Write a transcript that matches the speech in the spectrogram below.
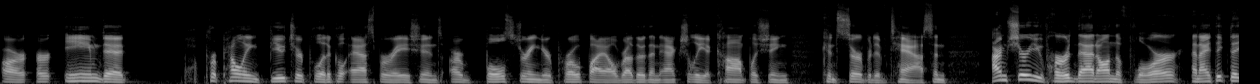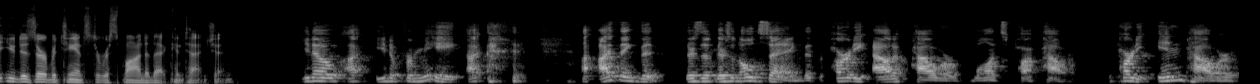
are, are aimed at propelling future political aspirations are bolstering your profile rather than actually accomplishing conservative tasks. And I'm sure you've heard that on the floor, and I think that you deserve a chance to respond to that contention. You know, I, you know, for me, I, I think that there's a there's an old saying that the party out of power wants power. The party in power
